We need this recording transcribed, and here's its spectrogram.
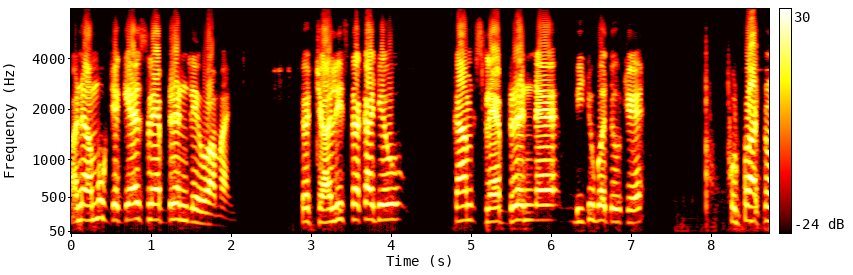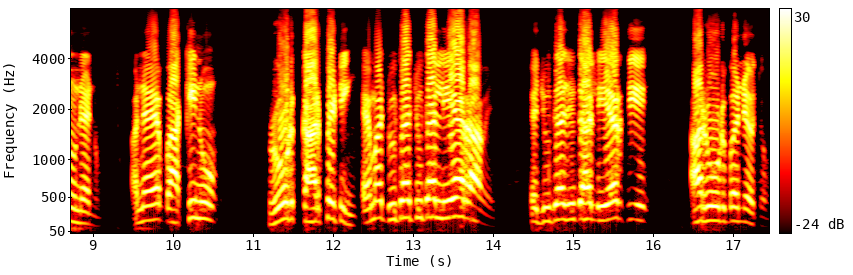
અને અમુક જગ્યાએ સ્લેબ ડ્રેન લેવામાં આવી છે. તો ચાલીસ ટકા જેવું કામ સ્લેબ ડ્રેન ને બીજું બધું છે. ફૂટપાથનું ને એનું. અને બાકીનું રોડ કાર્પેટિંગ. એમાં જુદા જુદા લેયર આવે એ જુદા જુદા લેયરથી આ રોડ બન્યો હતો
